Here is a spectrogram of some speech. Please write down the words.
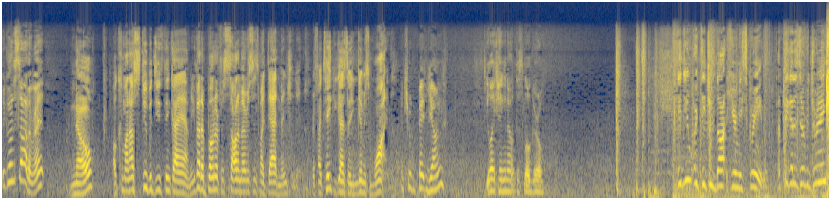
We're going to Sodom, right? No. Oh, come on, how stupid do you think I am? You've had a boner for Sodom ever since my dad mentioned it. If I take you guys there, you can give me some wine. Aren't you a bit young? You like hanging out with this little girl? Did you or did you not hear me scream? I think I deserve a drink.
